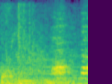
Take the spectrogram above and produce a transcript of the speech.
Ha ha!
